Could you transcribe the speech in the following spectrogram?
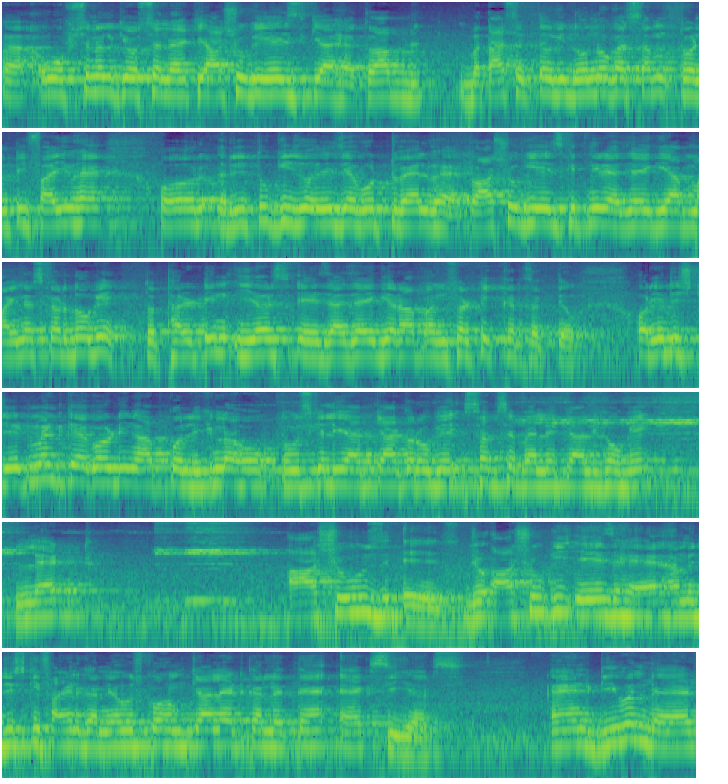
ऑप्शनल क्वेश्चन है कि आशु की एज क्या है तो आप बता सकते हो कि दोनों का सम 25 है और रितु की जो एज है, वो 12 है. तो आशु की एज कितनी रह जाएगी? आप माइनस कर दोगे तो 13 ईयर्स एज आ जाएगी और आप आंसर टिक कर सकते हो. और यदि स्टेटमेंट के अकॉर्डिंग आपको लिखना हो तो उसके लिए आप क्या करोगे? सबसे पहले क्या लिखोगे? लेट आशूज एज, जो आशू की एज है, हमें जिसकी फाइंड करनी है, उसको हम क्या लेट कर लेते हैं? X years and given that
